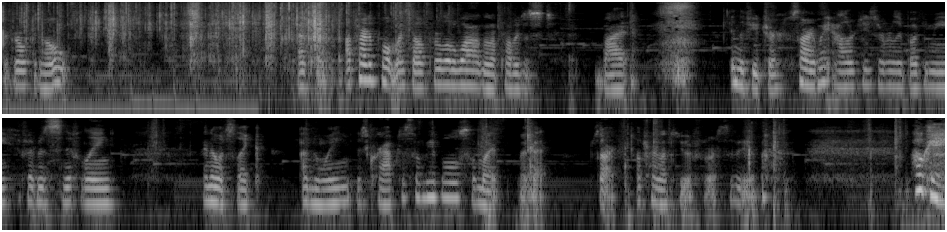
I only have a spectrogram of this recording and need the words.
The girl can hope. Okay, I'll try to pull it myself for a little while, and then I'll probably just buy it in the future. Sorry, my allergies are really bugging me. If I've been sniffling, I know it's like annoying as crap to some people, so my, my bad. Sorry, I'll try not to do it for the rest of the video. okay,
